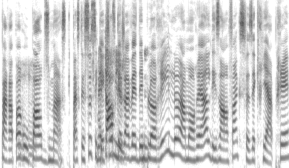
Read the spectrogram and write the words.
par rapport au port du masque, parce que ça, c'est quelque chose que j'avais déploré là, à Montréal, des enfants qui se faisaient crier après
